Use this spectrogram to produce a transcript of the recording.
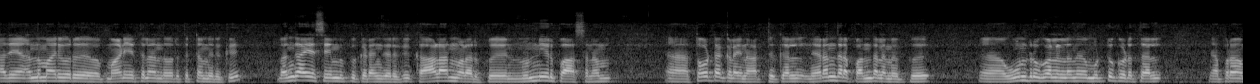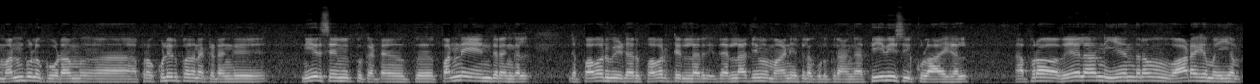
அதே அந்த மாதிரி ஒரு மானியத்தில் அந்த ஒரு திட்டம் இருக்குது வெங்காய சேமிப்பு கிடங்கு இருக்குது காளான் வளர்ப்பு நுண்ணீர் பாசனம் தோட்டக்கலை நாற்றுக்கள் நிரந்தர பந்தலமைப்பு ஊன்றுகோல் அல்லது முட்டு கொடுத்தல் அப்புறம் மண்புழு கூடம் அப்புறம் குளிர்பதன கிடங்கு நீர் சேமிப்பு கட்டமைப்பு பண்ணை இயந்திரங்கள் இந்த பவர் வீடர் பவர் டில்லர் இது எல்லாத்தையுமே மானியத்தில் கொடுக்குறாங்க. பிவிசி குழாய்கள் அப்புறம் வேளாண் இயந்திரம் வாடகை மையம்.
